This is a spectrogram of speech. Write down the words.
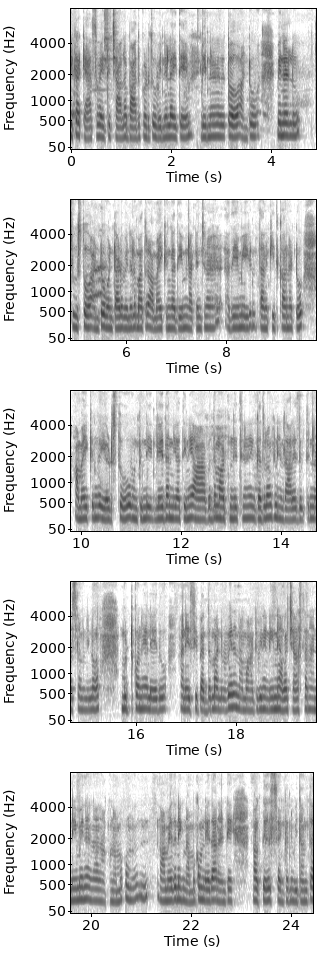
ఇక కేశవ అయితే చాలా బాధపడుతూ వెన్నెల అయితే వెన్నెలతో అంటూ వెన్నెలు చూస్తూ అంటూ ఉంటాడు. వెన్నెల మాత్రం అమాయకంగా అదేమి నటించిన అదేమి తనకి ఇది కానట్టు అమాయకంగా ఏడుస్తూ ఉంటుంది. లేదని తిని ఆ అబద్ధం ఆడుతుంది. తిని గదిలోకి నేను రాలేదు. తిని అసలు నేను ముట్టుకొనే లేదు అనేసి పెద్దమ్మ నువ్వేనా నా మాట విని నేను అలా చేస్తాను? నేమైనా నాకు నమ్మకం నా మీద నీకు నమ్మకం లేదా? అని అంటే నాకు తెలుసు శంకర్ నువ్వు ఇదంతా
